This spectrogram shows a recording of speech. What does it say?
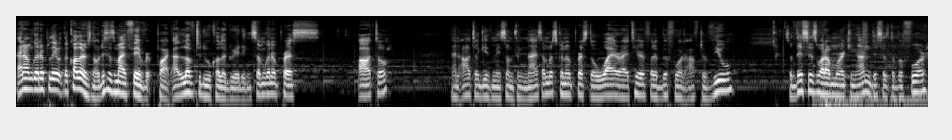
And I'm gonna play with the colors now. This is my favorite part. I love to do color grading. So I'm gonna press auto and auto give me something nice. I'm just gonna press the Y right here for the before and after view. So this is what I'm working on. This is the before.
